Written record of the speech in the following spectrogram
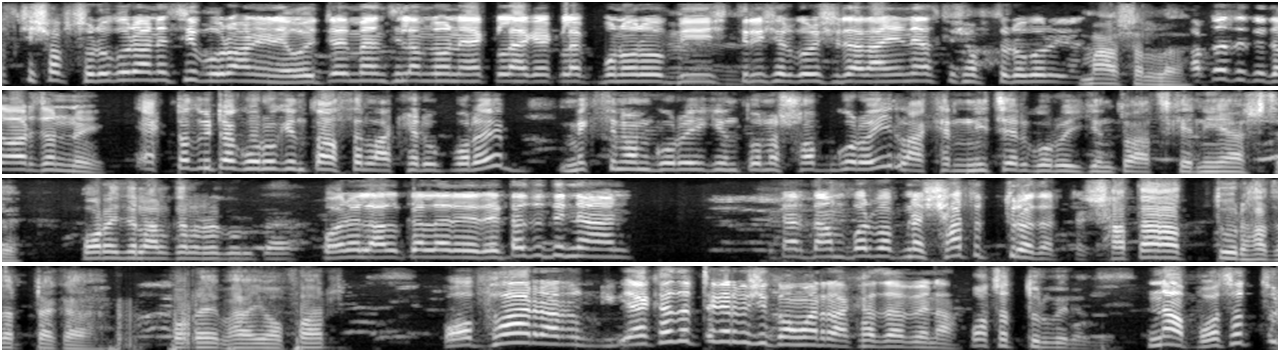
আজকে সব ছোট করে আনেছি বড় আনি না ওই টাইম আনছিলাম যখন এক লাখ এক লাখ পনেরো বিশ ত্রিশের করে সেটা আনি না আজকে সব ছোট করে মাশাল্লাহ আপনাদেরকে দেওয়ার জন্যই। একটা দুইটা গরু কিন্তু আছে লাখের উপরে। ম্যাক্সিমাম গরুই কিন্তু না সব গরুই লাখের নিচের গরুই কিন্তু আজকে নিয়ে আসছে। পরে যে লাল কালারের গরুটা পরে লাল কালারের এটা যদি নেন এটার দাম পড়বে আপনার সাতাত্তর হাজার টাকা। সাতাত্তর হাজার টাকা। পরে ভাই অফার? অফার আর এক হাজার টাকার বেশি কম আর রাখা যাবে না। পঁচাত্তর করে না পঁচাত্তর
